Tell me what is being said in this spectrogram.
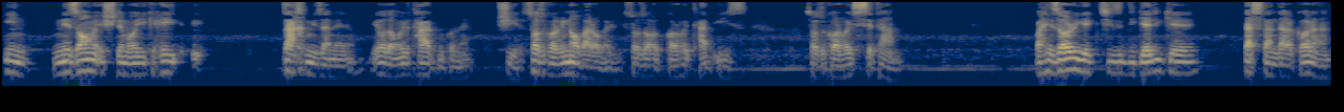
این نظام اجتماعی که هی زخم می‌زنه یا آدمایی رو ترد می‌کنه چیه؟ سازوکارهای نابرابری سازوکارهای تبعیض سازوکارهای ستم. و هزار یک چیز دیگری که دستن در کارن.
